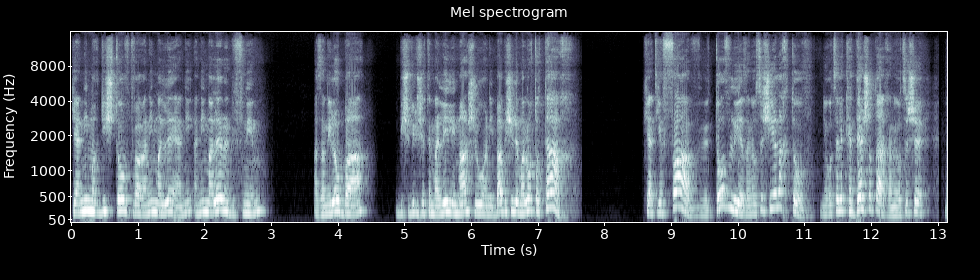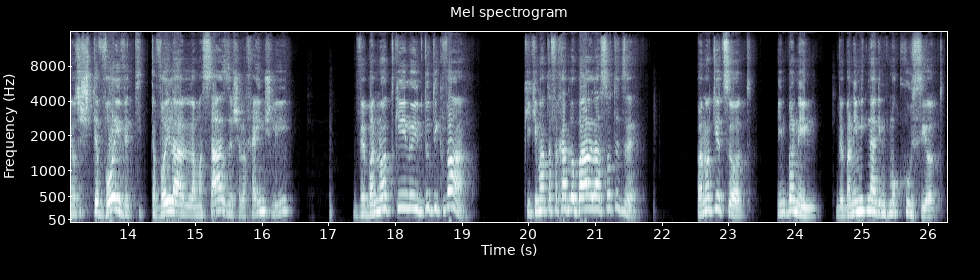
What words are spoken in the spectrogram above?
כי אני מרגיש טוב כבר, אני מלא, אני, אני מלא מבפנים, אז אני לא בא בשביל שתמלאי לי משהו, אני בא בשביל למלות אותך. כי את יפה וטוב לי, אז אני רוצה שיהיה לך טוב. אני רוצה לקדש אותך, אני רוצה, ש... אני רוצה שתבואי ותבואי למסע הזה של החיים שלי, ובנות כאילו איבדו תקווה. כי כמעט אף אחד לא בא לעשות את זה. בנות יוצאות עם בנים, ובנים מתנהגים כמו כוסיות,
